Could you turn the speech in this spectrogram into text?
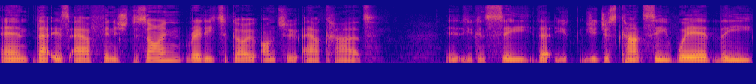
And that is our finished design ready to go onto our card. You can see that you you just can't see where the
